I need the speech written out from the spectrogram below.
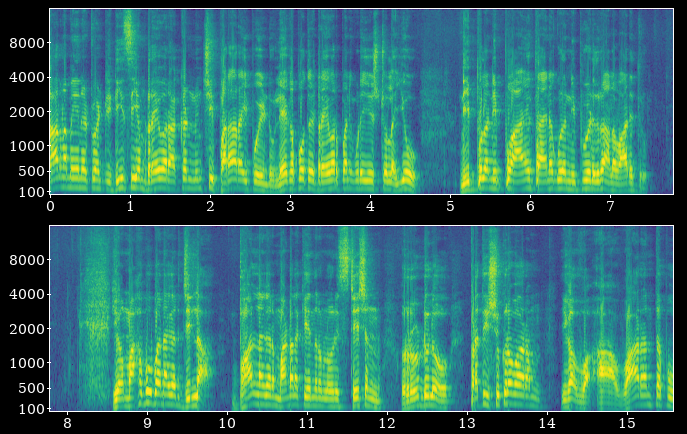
కారణమైనటువంటి డీసీఎం డ్రైవర్ అక్కడి నుంచి పరారైపోయిండు. లేకపోతే డ్రైవర్ పని కూడా చేసేటోళ్ళు అయ్యో నిప్పుల నిప్పు ఆయన ఆయన కూడా నిప్పు పెడుదురు అలా వారిద్దరు. ఇక మహబూబానగర్ జిల్లా బాల్నగర్ మండల కేంద్రంలోని స్టేషన్ రోడ్డులో ప్రతి శుక్రవారం ఇక ఆ వారంతపు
